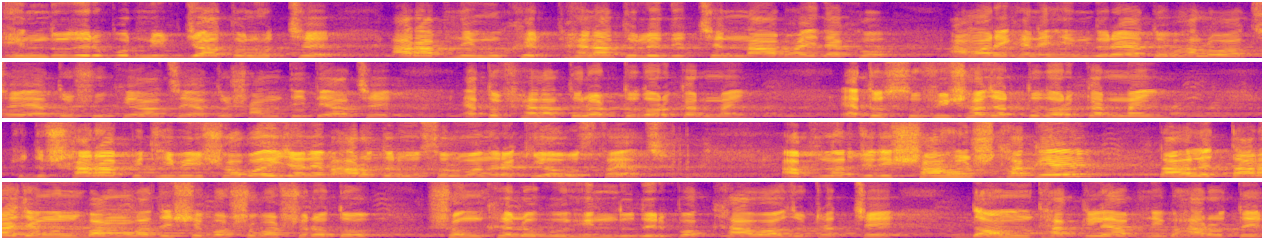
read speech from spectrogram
হিন্দুদের উপর নির্যাতন হচ্ছে, আর আপনি মুখের ফেনা তুলে দিচ্ছেন, না ভাই, দেখো, আমার এখানে হিন্দুরা এত ভালো আছে, এত সুখে আছে, এত শান্তিতে আছে, এত ফেনা তোলার তো দরকার নাই, এত সুফি সাজার তো দরকার নাই। শুধু সারা পৃথিবীর সবাই জানে ভারতের মুসলমানেরা কি অবস্থায় আছে। আপনার যদি সাহস থাকে তাহলে তারা যেমন বাংলাদেশে বসবাসরত সংখ্যালঘু হিন্দুদের পক্ষে আওয়াজ উঠাচ্ছে, দম থাকলে আপনি ভারতের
